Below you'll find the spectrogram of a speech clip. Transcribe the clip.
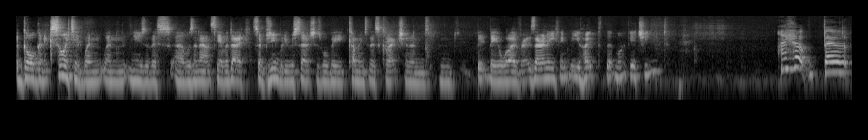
agog and excited when when news of this uh, was announced the other day. So presumably researchers will be coming to this collection and, and be, all over it. Is there anything that you hope that might be achieved? I hope both.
